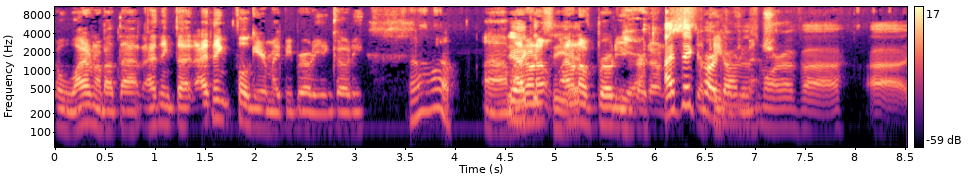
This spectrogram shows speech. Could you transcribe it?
oh, I don't know about that. I think that I think Full Gear might be Brodie and Cody. I don't know. Um, Yeah, I I don't could know. I don't it. know if Brodie Yeah. and Cardona. I think Cardona's more of a, a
